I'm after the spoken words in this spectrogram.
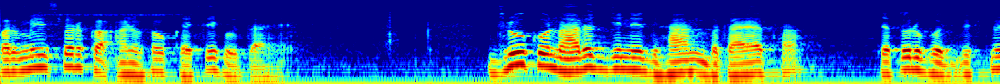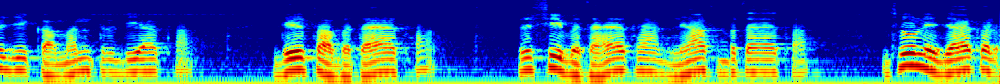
परमेश्वर का अनुभव कैसे होता है? ध्रुव को नारद जी ने ध्यान बताया था। चतुर्भुज विष्णु जी का मंत्र दिया था, देवता बताया था, ऋषि बताया था, न्यास बताया था। ध्रुव ने जाकर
